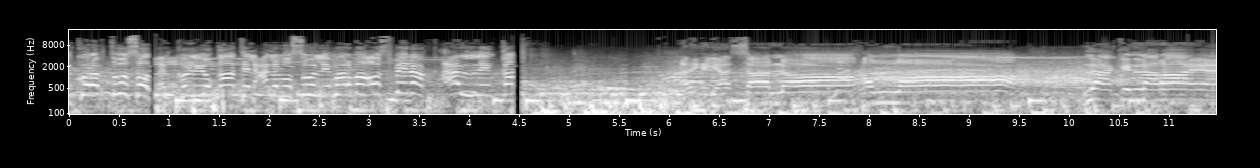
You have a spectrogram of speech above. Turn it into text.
الكرة بتوصل. الكل يقاتل على الوصول لمرمى أوسبينك الانقاذ. يا سلام الله. لكن لا راية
